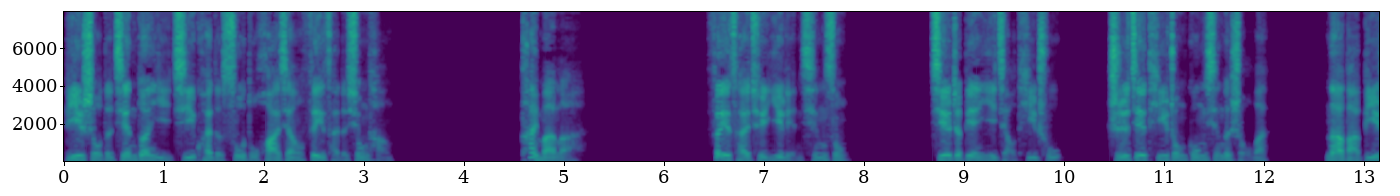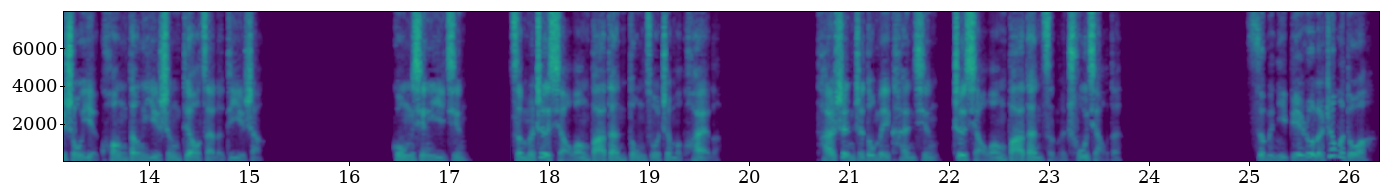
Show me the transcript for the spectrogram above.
匕首的尖端以极快的速度划向废材的胸膛。太慢了。废材却一脸轻松，接着便一脚踢出。直接踢中宫星的手腕，那把匕首也哐当一声掉在了地上。宫星一惊，怎么这小王八蛋动作这么快了？他甚至都没看清这小王八蛋怎么出脚的。怎么你变弱了这么多？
